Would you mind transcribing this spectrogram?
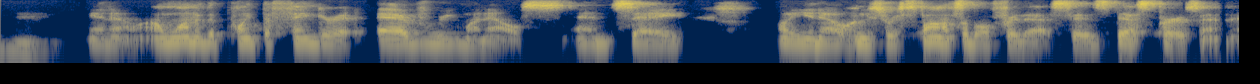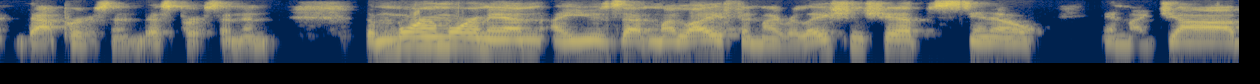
mm-hmm. you know i wanted to point the finger at everyone else and say you know, who's responsible for this is this person, that person, this person. And the more and more, man, I use that in my life and my relationships, you know, and my job.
